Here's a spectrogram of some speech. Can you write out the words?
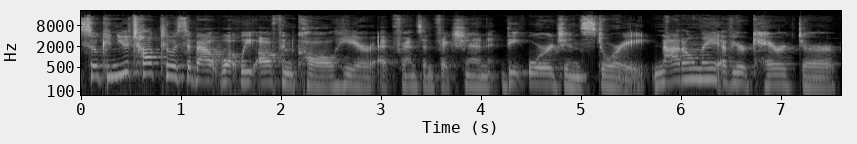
So, can you talk to us about what we often call here at Friends and Fiction the origin story, not only of your character,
